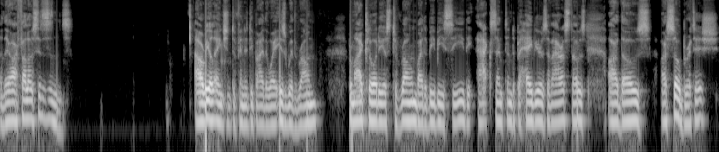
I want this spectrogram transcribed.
and they are fellow citizens. Our real ancient affinity, by the way, is with Rome. From I Claudius to Rome by the BBC, the accent and behaviours of Aristos are those are so British.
